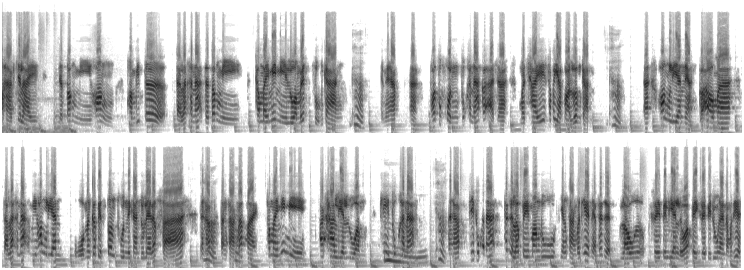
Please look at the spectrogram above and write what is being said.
มหาวิทยาลัยจะต้องมีห้องคอมพิวเตอร์ แต่ละคณะจะต้องมีทำไมไม่มีรวมไว้ศูนย์กลาง ค่ะนะครับ อะ เพราะทุกคนทุกคณะก็อาจจะมาใช้ทรัพยากรร่วมกันค่ะ นะห้องเรียนเนี่ยก็เอามาแต่ละคณะมีห้องเรียน โอ้โห มันก็เป็นต้นทุนในการดูแลรักษา นะครับ ค่ะต่างค่ะ ๆ มากมายทำไมไม่มีอาคารเรียนรวม ที่ทุกคณะอืมค่ะ นะครับ ที่ทุกคณะถ้าเกิดเราไปมองดูอย่างต่างประเทศเนี่ย ถ้าเกิดเราเคยไปเรียนหรือว่าไปเคยไปดูงานต่างประเทศ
